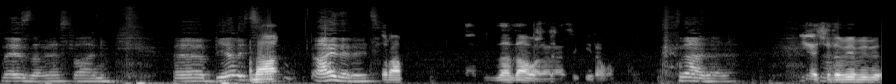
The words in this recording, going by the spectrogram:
Ne znam, ja stvarno. E, Bijelica, Na- ajde reci. Da Davora nasikiramo. Da, da, da. Inače da bi, bi,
